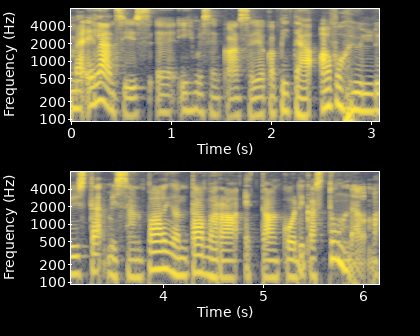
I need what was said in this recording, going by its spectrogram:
mä elän siis äh, ihmisen kanssa, joka pitää avohyllyistä, missä on paljon tavaraa, että on kodikas tunnelma.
